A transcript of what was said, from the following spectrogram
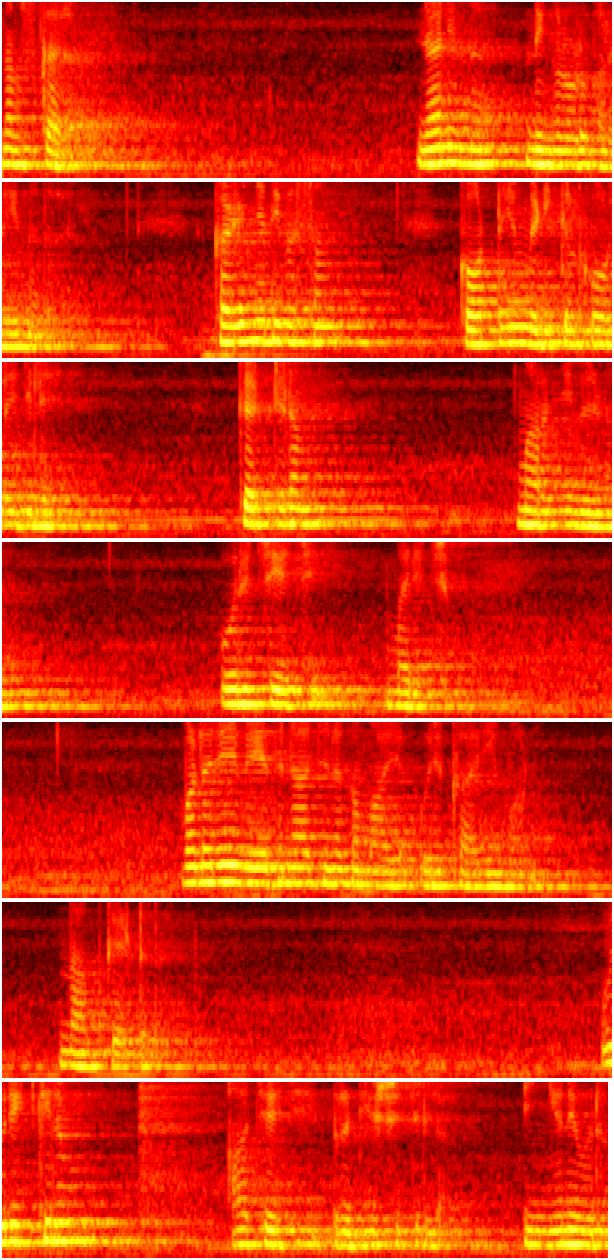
നമസ്കാരം. ഞാനിന്ന് നിങ്ങളോട് പറയുന്നത് കഴിഞ്ഞ ദിവസം കോട്ടയം മെഡിക്കൽ കോളേജിൽ കെട്ടിടം മറിഞ്ഞു വീണ് ഒരു ചേച്ചി മരിച്ചു. വളരെ വേദനാജനകമായ ഒരു കാര്യമാണ് നാം കേട്ടത്. ഒരിക്കലും ആ ചേച്ചി പ്രതീക്ഷിച്ചില്ല ഇങ്ങനെ ഒരു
